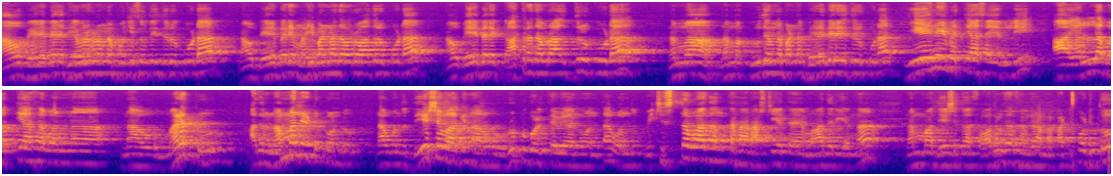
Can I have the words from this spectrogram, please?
ನಾವು ಬೇರೆ ಬೇರೆ ದೇವರುಗಳನ್ನು ಪೂಜಿಸುವುದಿದ್ರು ಕೂಡ, ನಾವು ಬೇರೆ ಬೇರೆ ಮೈ ಬಣ್ಣದವರು ಆದರೂ ಕೂಡ, ನಾವು ಬೇರೆ ಬೇರೆ ಗಾತ್ರದವರಾದ್ರೂ ಕೂಡ, ನಮ್ಮ ನಮ್ಮ ಕೂದಲಿನ ಬಣ್ಣ ಬೇರೆ ಬೇರೆ ಇದ್ದರೂ ಕೂಡ ಏನೇ ವ್ಯತ್ಯಾಸ ಇರಲಿ, ಆ ಎಲ್ಲ ವ್ಯತ್ಯಾಸವನ್ನ ನಾವು ಮರೆತು ಅದನ್ನು ನಮ್ಮಲ್ಲಿ ಇಟ್ಟುಕೊಂಡು ನಾವು ಒಂದು ದೇಶವಾಗಿ ನಾವು ರೂಪುಗೊಳ್ತೇವೆ ಅನ್ನುವಂಥ ಒಂದು ವಿಶಿಷ್ಟವಾದಂತಹ ರಾಷ್ಟ್ರೀಯತೆಯ ಮಾದರಿಯನ್ನ ನಮ್ಮ ದೇಶದ ಸ್ವಾತಂತ್ರ್ಯ ಸಂಗ್ರಾಮ ಕಟ್ಟಿಕೊಟ್ಟಿತು.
